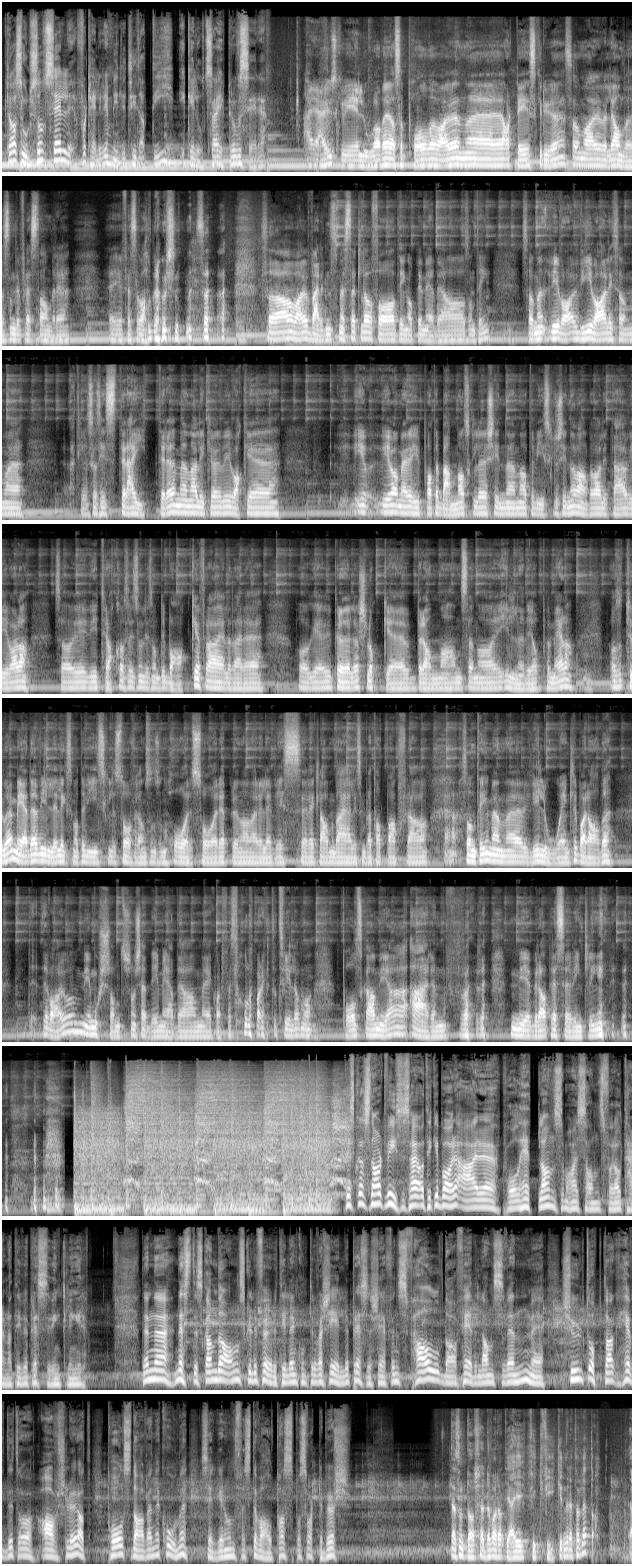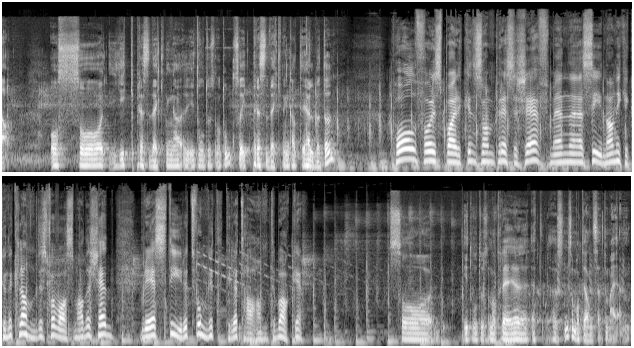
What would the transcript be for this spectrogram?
Claes Olsson selv forteller imidlertid at de ikke lot seg provosere. Nei, Jeg husker vi lo av det. altså Pål var jo en uh, artig skrue som var veldig annerledes enn de fleste andre i festivalbransjen. så, så han var jo verdensmester til å få ting opp i media og sånne ting. Så, men vi var, vi var liksom eh, vet ikke jeg skal si streitere, men allikevel, vi var ikke vi, vi var mer hypp på at banda skulle skinne enn at vi skulle skinne. da. Det var litt der vi var, da. Så vi, vi trakk oss liksom, sånn tilbake fra hele det derre og vi prøvde heller å slokke brannene hans enn å ildne de opp mer. da. Og så tror jeg media ville liksom at vi skulle stå fram som sånn hårsåre pga. Levis-reklamen der jeg liksom ble tatt bakfra og Ja. sånne ting. Men eh, vi lo egentlig bare av det. Det. Var jo mye morsomt som skjedde i media med Kvartfestivalen, det var det ikke noe tvil om. Og Pål skal ha mye av æren for mye bra pressevinklinger. Det skal snart vise seg at det ikke bare er eh, Pål Hetland som har sans for alternative pressevinklinger. Den eh, neste skandalen skulle føre til den kontroversielle pressesjefens fall da Federlandsvennen med skjult opptak hevdet å avsløre at Påls daværende kone selger noen festivalpass på svartebørs. Det som da skjedde, var at jeg fikk fyken, rett og slett. da. Ja. Og så gikk pressedekninga i 2002 så gikk pressedekninga til helvete. Paul får sparken som pressesjef, men eh, siden han ikke kunne klandres for hva som hadde skjedd, ble styret tvunget til å ta ham tilbake. Så i 2003, etter høsten, så måtte jeg ansette meg igjen.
